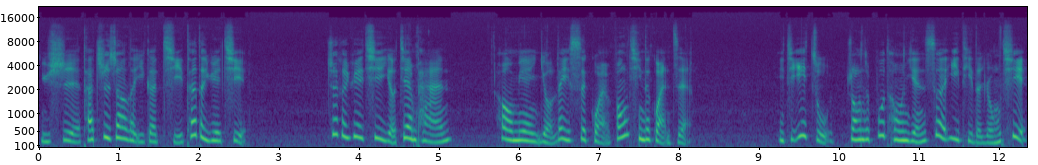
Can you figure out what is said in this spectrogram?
于是他制造了一个奇特的乐器。这个乐器有键盘，后面有类似管风琴的管子，以及一组装着不同颜色液体的容器。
